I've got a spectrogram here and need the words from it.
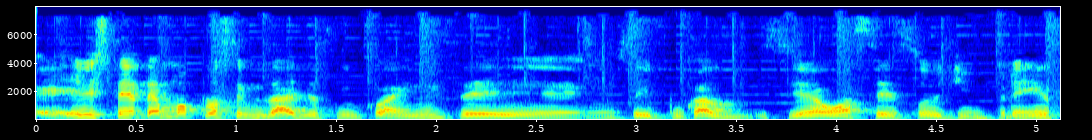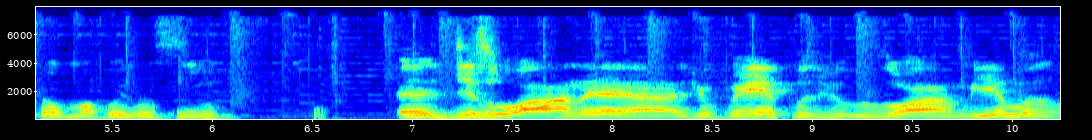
Eles têm até uma proximidade assim com a Inter, não sei por causa se é o assessor de imprensa, alguma coisa assim, é, de zoar, né, a Juventus, de zoar a Milan,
